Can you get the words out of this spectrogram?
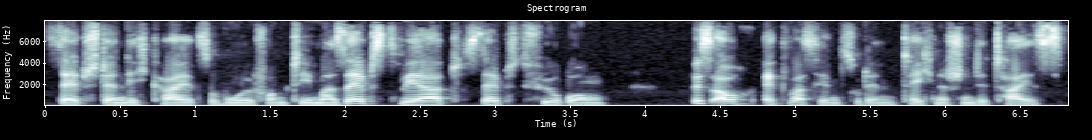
Selbstständigkeit, sowohl vom Thema Selbstwert, Selbstführung bis auch etwas hin zu den technischen Details.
